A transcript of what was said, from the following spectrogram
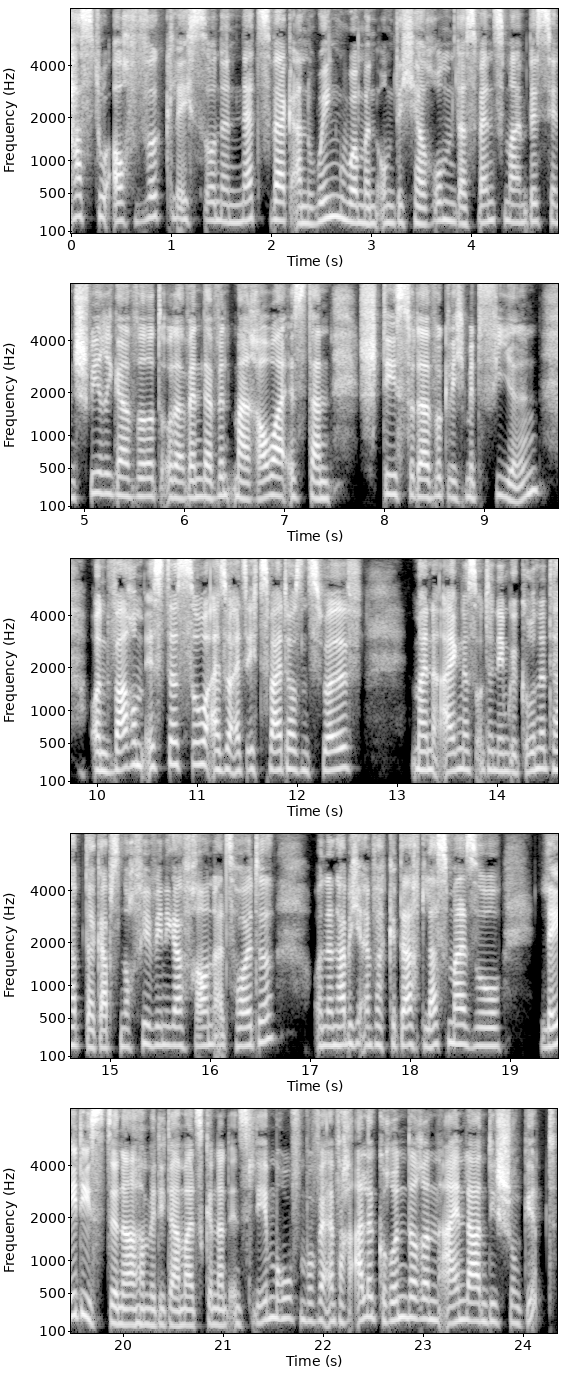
hast du auch wirklich so ein Netzwerk an Wingwomen um dich herum, dass wenn es mal ein bisschen schwieriger wird oder wenn der Wind mal rauer ist, dann stehst du da wirklich mit vielen. Und warum ist das so? Also als ich 2012 mein eigenes Unternehmen gegründet habe, da gab es noch viel weniger Frauen als heute. Und dann habe ich einfach gedacht, lass mal so Ladies Dinner, haben wir die damals genannt, ins Leben rufen, wo wir einfach alle Gründerinnen einladen, die es schon gibt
